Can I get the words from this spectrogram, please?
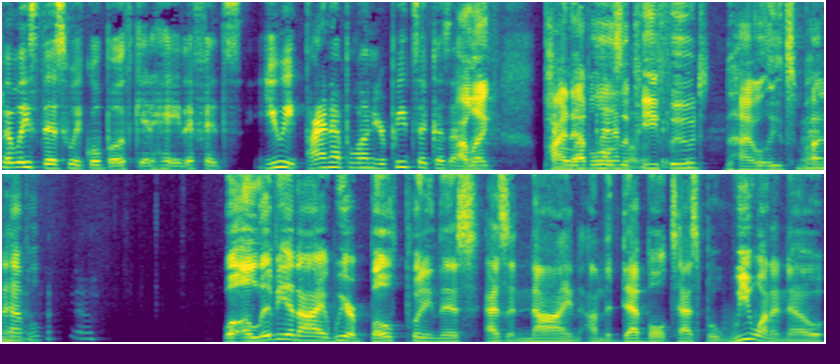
At least this week we'll both get hate if it's you eat pineapple on your pizza because I, I like pineapple as a pea food. I will eat some pineapple. Well, Olivia and I, we are both putting this as a nine on the deadbolt test, but we want to know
